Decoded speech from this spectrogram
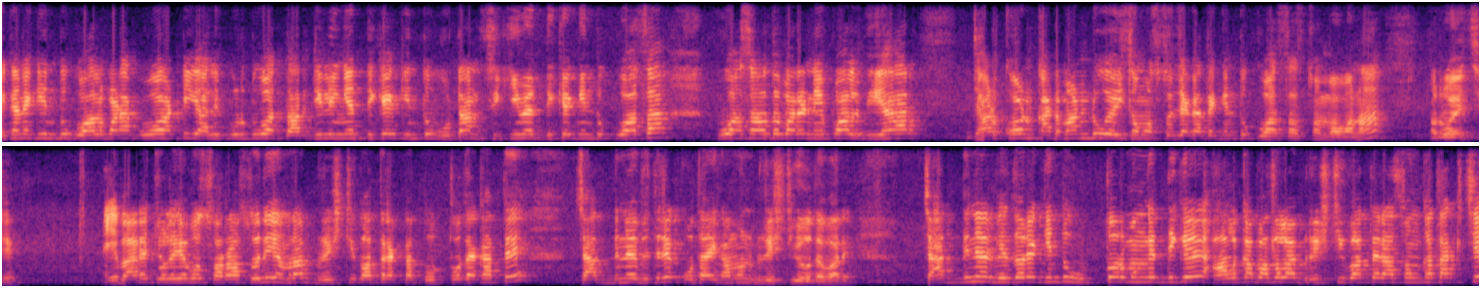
এখানে কিন্তু গোয়ালপাড়া, গুয়াহাটি, আলিপুরদুয়ার, দার্জিলিংয়ের দিকে কিন্তু ভুটান, সিকিমের দিকে কিন্তু কুয়াশা। কুয়াশা হতে পারে নেপাল, বিহার, ঝাড়খণ্ড, কাঠমান্ডু, এই সমস্ত জায়গাতে কিন্তু কুয়াশার সম্ভাবনা রয়েছে। এবারে চলে যাব সরাসরি আমরা বৃষ্টিপাতের একটা তথ্য দেখাতে। চার দিনের ভিতরে কোথায় কেমন বৃষ্টি হতে পারে। চার দিনের ভিতরে কিন্তু উত্তরবঙ্গের দিকে হালকা পাতলা বৃষ্টিপাতের আশঙ্কা থাকছে।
